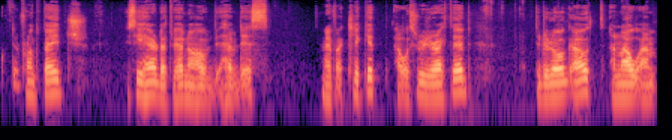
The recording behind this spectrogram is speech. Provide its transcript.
go to the front page, you see here that we now have this. And if I click it, I was redirected to the logout and now I'm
